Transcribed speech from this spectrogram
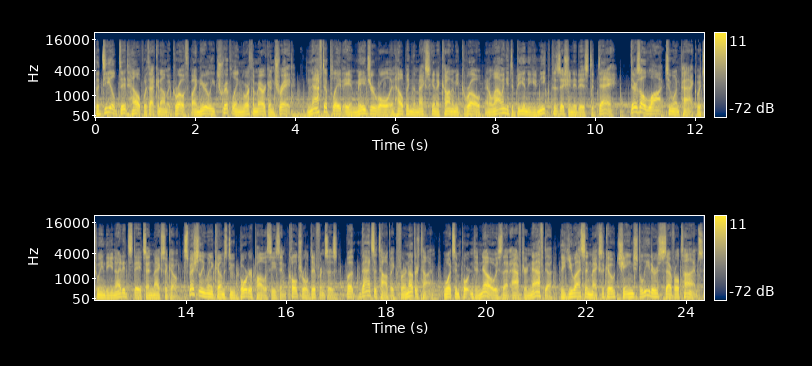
the deal did help with economic growth by nearly tripling North American trade. NAFTA played a major role in helping the Mexican economy grow and allowing it to be in the unique position it is today. There's a lot to unpack between the United States and Mexico, especially when it comes to border policies and cultural differences, but that's a topic for another time. What's important to know is that after NAFTA, the US and Mexico changed leaders several times,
